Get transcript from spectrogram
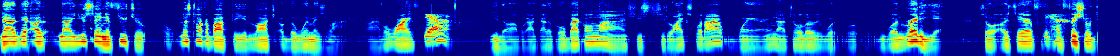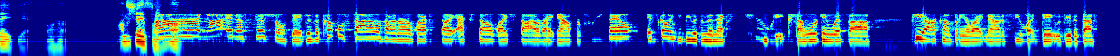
now, uh, now you say in the future. Let's talk about the launch of the women's line. I have a wife. Yeah you know, I, I got to go back online. She she likes what I'm wearing. I told her you wasn't ready yet. So is there an yeah. official date yet for her? I'm saying for uh, her. Not an official date. There's a couple styles on our website, Accel Lifestyle, right now for pre-sale. It's going to be within the next two weeks. I'm working with a PR company right now to see what date would be the best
